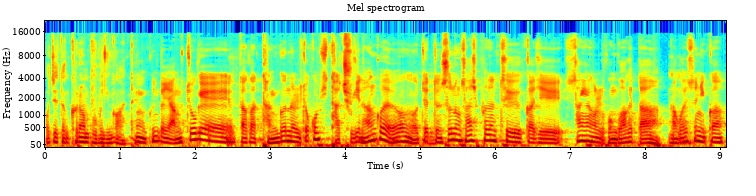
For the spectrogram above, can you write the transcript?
어쨌든 그런 부분인 것 같아요. 음, 그러니까 양쪽에다가 당근을 조금씩 다 주긴 한 거예요. 어쨌든 수능 40%까지 상향을 권고하겠다라고 했으니까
